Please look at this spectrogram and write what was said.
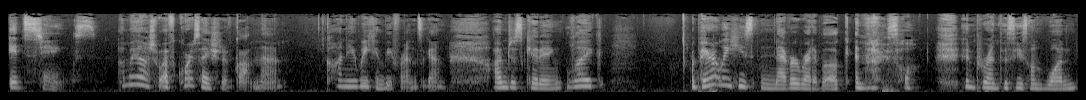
It stinks. Oh my gosh, well, of course I should have gotten that. Kanye, we can be friends again. I'm just kidding. Like, apparently he's never read a book, and then I saw in parentheses on one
